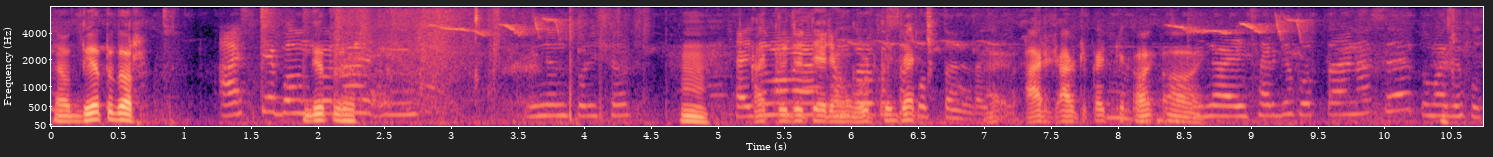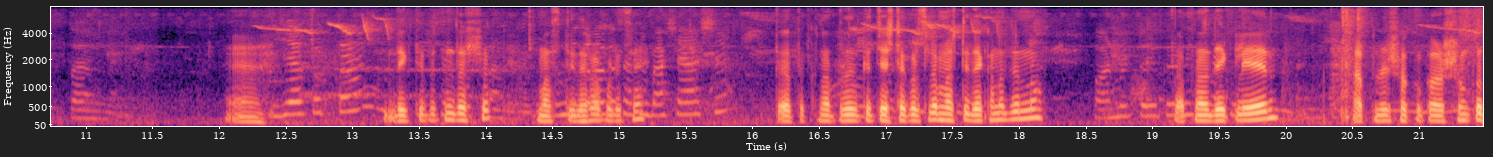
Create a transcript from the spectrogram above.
হ্যাঁ দিয়াতে ধর। আজকে বন্ধ দিতে ধর। হুম। আর আর। হ্যাঁ, দেখতে পাচ্ছেন দর্শক মাছটি ধরা পড়েছে। তো এতক্ষণ আপনাদেরকে চেষ্টা করছিলাম মাছটি দেখানোর জন্য। তো আপনারা দেখলেন আপনাদের সকলকে অসংখ্য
